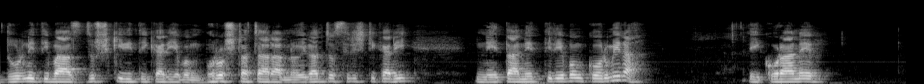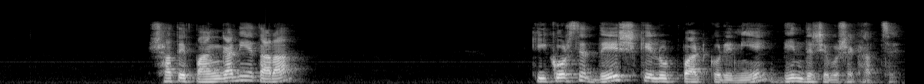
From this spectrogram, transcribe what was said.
দুর্নীতিবাজ, দুষ্কৃতিকারী এবং ভ্রষ্টাচার আর নৈরাজ্য সৃষ্টিকারী নেতা, নেত্রী এবং কর্মীরা এই কোরআনের সাথে পাঙ্গা নিয়ে তারা কি করছে? দেশকে লুটপাট করে নিয়ে ভিন দেশে বসে খাচ্ছে।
